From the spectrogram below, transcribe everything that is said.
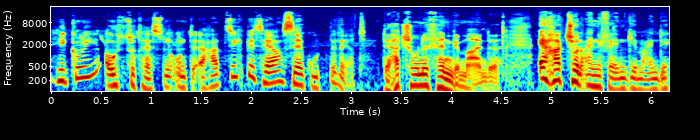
Hickory auszutesten und er hat sich bisher sehr gut bewährt. Der hat schon eine Fangemeinde. Er hat schon eine Fangemeinde.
